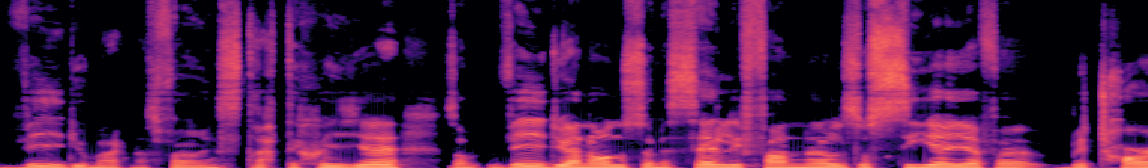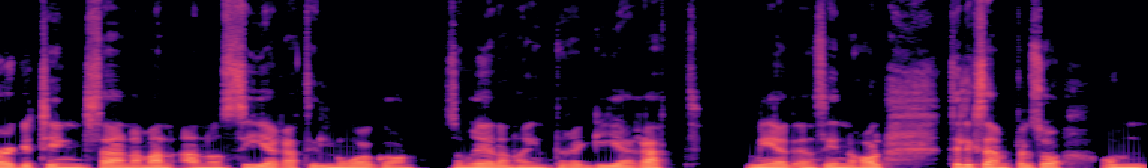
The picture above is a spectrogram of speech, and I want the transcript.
videomarknadsföringsstrategier som videoannonser med säljfunnels och serier för retargeting, så här när man annonserar till någon som redan har interagerat med ens innehåll. Till exempel så om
